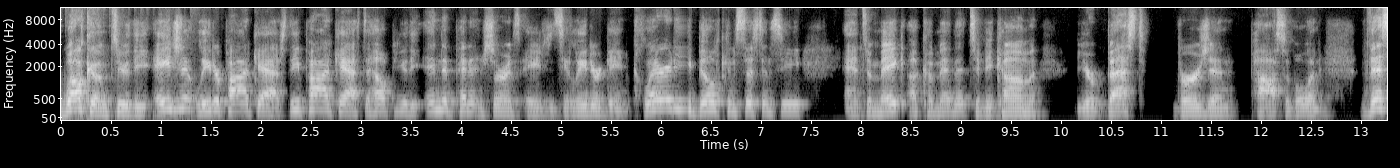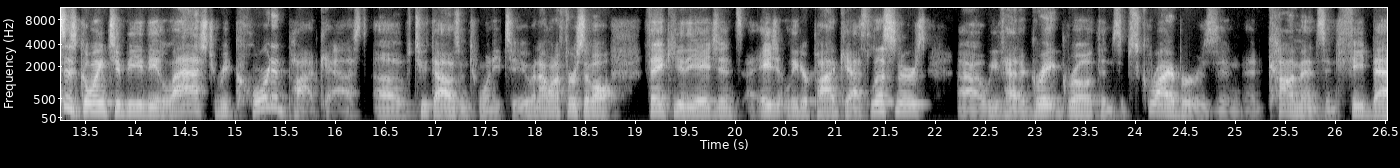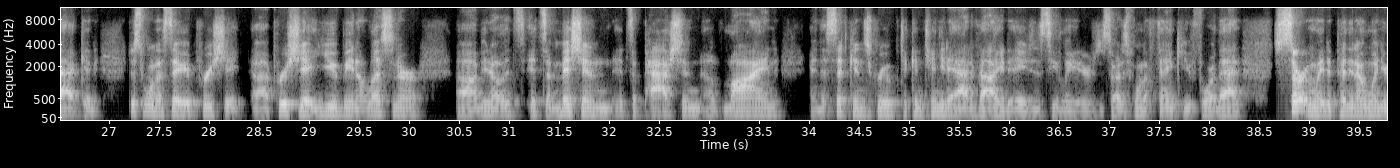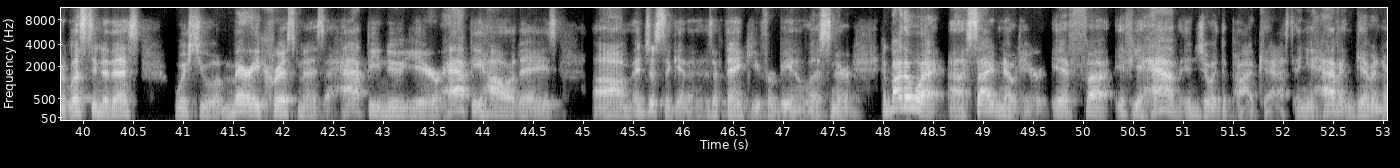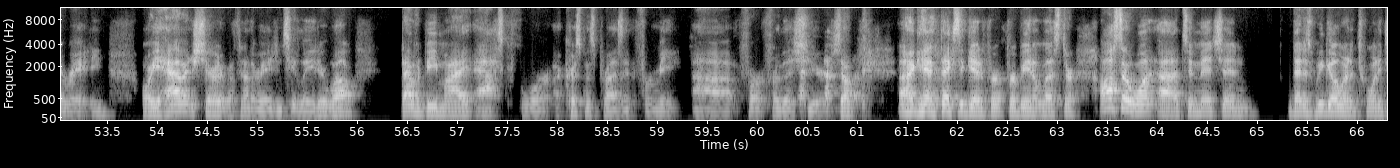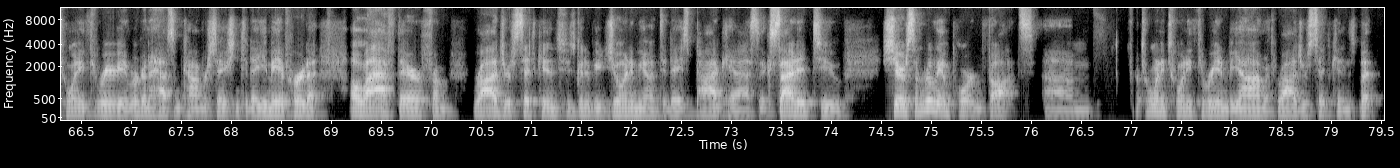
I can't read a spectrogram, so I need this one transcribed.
Welcome to the Agent Leader Podcast, the podcast to help you, the independent insurance agency leader, gain clarity, build consistency, and to make a commitment to become your best version possible. And this is going to be the last recorded podcast of 2022. And I want to first of all thank you, the Agent Agent Leader Podcast listeners. Uh, we've had a great growth in subscribers and, and comments and feedback, and just want to say appreciate uh, appreciate you being a listener. Um, you know, it's it's a mission, it's a passion of mine and the Sitkins Group to continue to add value to agency leaders. And so I just want to thank you for that. Certainly, depending on when you're listening to this, wish you a Merry Christmas, a Happy New Year, Happy Holidays. Um, and just again, as a thank you for being a listener. And by the way, uh, side note here: if uh, if you have enjoyed the podcast and you haven't given it a rating, or you haven't shared it with another agency leader, well, that would be my ask for a Christmas present for me uh, for for this year. So, again, thanks again for for being a listener. Also, want uh, to mention that as we go into 2023 and we're going to have some conversation today you may have heard a, a laugh there from roger sitkins who's going to be joining me on today's podcast excited to share some really important thoughts um, for 2023 and beyond with Roger Sitkins. But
